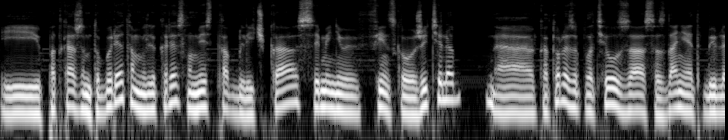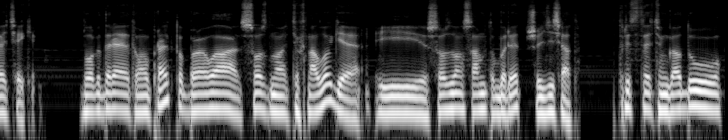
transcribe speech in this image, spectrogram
и под каждым табуретом или креслом есть табличка с именем финского жителя, э, который заплатил за создание этой библиотеки. Благодаря этому проекту была создана технология и создан сам табурет 60. В 1933 году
